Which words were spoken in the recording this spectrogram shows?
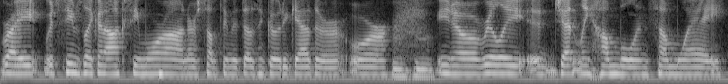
right? Which seems like an oxymoron or something that doesn't go together, or, Mm-hmm. you know, really uh, gently humble in some way.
